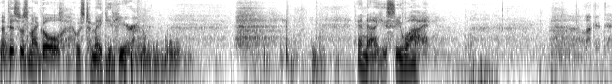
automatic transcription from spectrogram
But this was my goal, was to make it here. And now you see why. Look at that.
